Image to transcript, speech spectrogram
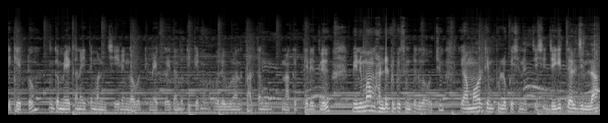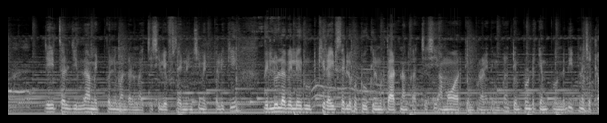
టికెట్. ఇంకా మేకనైతే మనం చేయలేం కాబట్టి మేక అయితే అంత టికెట్ అవైలబుల్ అంత అర్థం నాకు తెలియట్లేదు. మినిమం హండ్రెడ్ రూపీస్ ఉంటుంది కావచ్చు. ఈ అమ్మవారి టెంపుల్ లొకేషన్ వచ్చేసి జగిత్యాల జిల్లా జగిత్యాల జిల్లా మెట్పల్లి మండలం వచ్చేసి లెఫ్ట్ సైడ్ నుంచి మెట్పల్లికి వెల్లుల వెళ్ళే రూట్కి రైట్ సైడ్లో ఒక టూ కిలోమీటర్ దాటినాక వచ్చేసి అమ్మవారి టెంపుల్ అనేది ఉంటుంది. టెంపుల్ ఉంటే టెంపుల్ ఉండేది. ఇట్ల చెట్ల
